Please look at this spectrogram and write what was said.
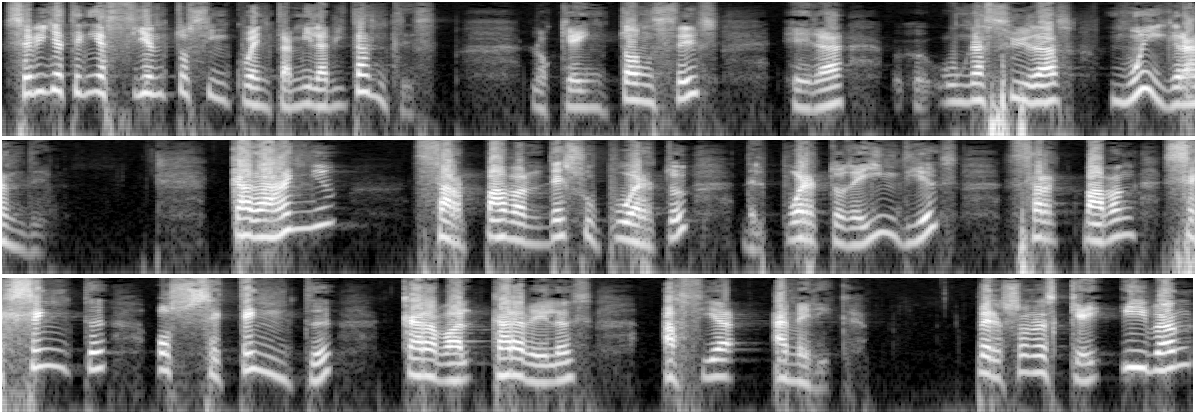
Sevilla tenía ciento cincuenta mil habitantes, lo que entonces era una ciudad muy grande. Cada año zarpaban de su puerto, del puerto de Indias, zarpaban sesenta o setenta carabelas hacia América. Personas que iban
